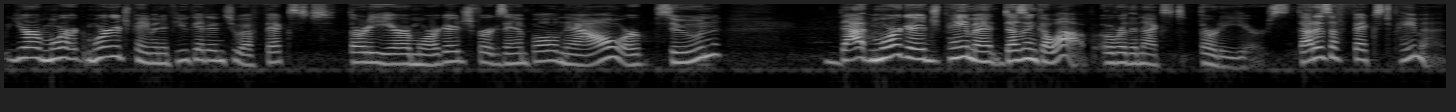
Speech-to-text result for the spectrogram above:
Your mor- mortgage payment, if you get into a fixed 30 year mortgage, for example, now or soon, that mortgage payment doesn't go up over the next 30 years. That is a fixed payment.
